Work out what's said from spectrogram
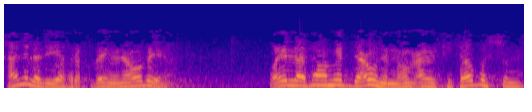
هذا الذي يفرق بيننا وبينهم. وإلا فهم يدعون أنهم على الكتاب والسنة.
